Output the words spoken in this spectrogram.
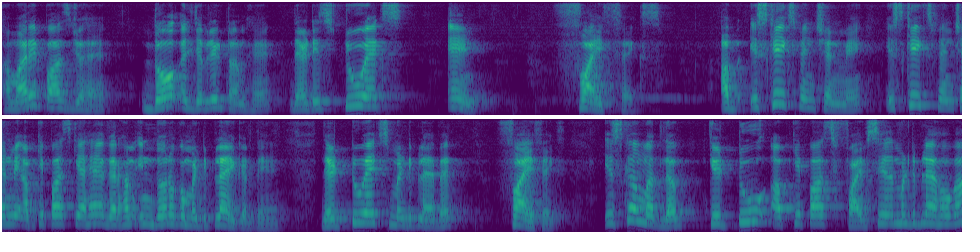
हमारे पास जो है दो अल्जेब्रिक टर्म है that is two X and five X अब इसके एक्सपेंशन में, इसके एक्सपेंशन में आपके पास क्या है? अगर हम इन दोनों को मल्टीप्लाई करते हैं that two X multiply by five X इसका मतलब कि टू आपके पास फाइव से मल्टीप्लाई होगा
